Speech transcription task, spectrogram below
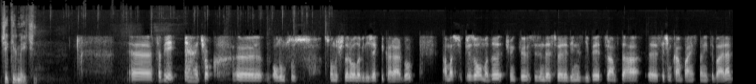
çekilme için? Ee, tabii çok e, olumsuz sonuçları olabilecek bir karar bu. Ama sürpriz olmadı çünkü sizin de söylediğiniz gibi Trump daha e, seçim kampanyasından itibaren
